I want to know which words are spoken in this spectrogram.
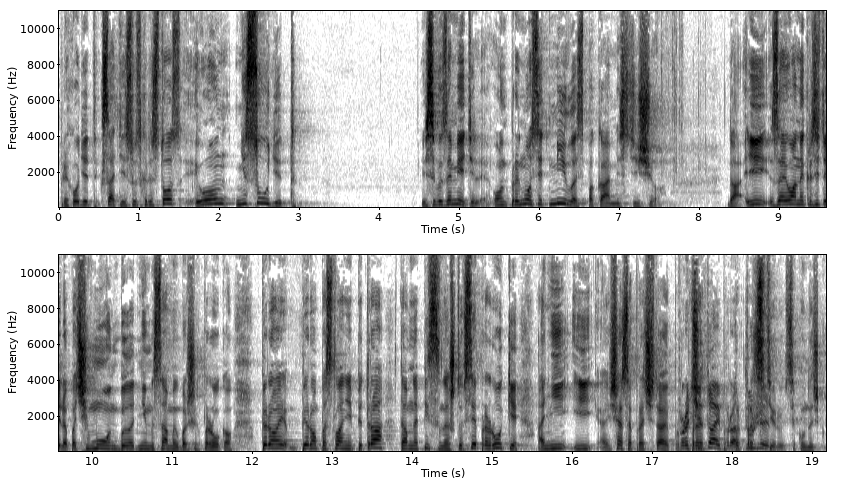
Приходит, кстати, Иисус Христос, и он не судит. Если вы заметили, он приносит милость пока месть еще. Да, и за Иоанна Крестителя, почему он был одним из самых больших пророков. В первом, первом послании Петра там написано, что все пророки, они и... Сейчас я прочитаю. про- Прочитай, про- брат, про- дуже- Процитирую, секундочку.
